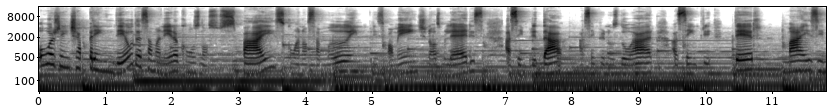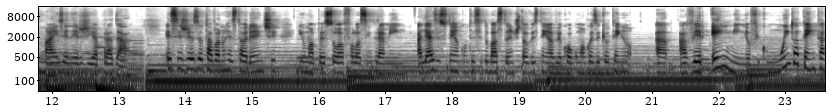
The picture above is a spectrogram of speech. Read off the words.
ou a gente aprendeu dessa maneira com os nossos pais, com a nossa mãe, principalmente nós mulheres, a sempre dar, a sempre nos doar, a sempre ter mais e mais energia para dar. Esses dias eu estava no restaurante e uma pessoa falou assim para mim. Aliás, isso tem acontecido bastante, talvez tenha a ver com alguma coisa que eu tenho a, a, ver em mim. Eu fico muito atenta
